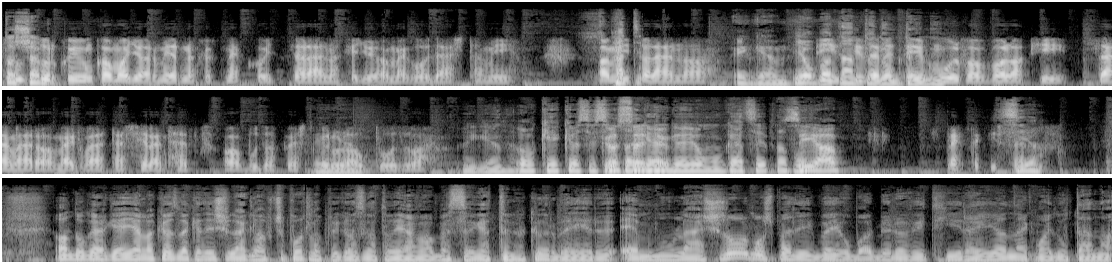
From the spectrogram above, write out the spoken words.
csodálatosabb. szurkoljunk a magyar mérnököknek, hogy találnak egy olyan megoldást, ami, ami hát, talán a Igen. Jobbat nem tudunk 10-15 év tenni. múlva valaki számára a megváltás jelenthet a Budapest körül Igen. autózva. Igen. Oké, okay, köszi szépen Köszönjük. Gergely, jó munkát, szép napot. Szia! Nektek is Szia. szervusz. Andó Gergelyel a közlekedési világlap csoportlapigazgatójával beszélgettünk a körbeérő m 0 most pedig Bejó Barbi rövid hírei jönnek, majd utána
